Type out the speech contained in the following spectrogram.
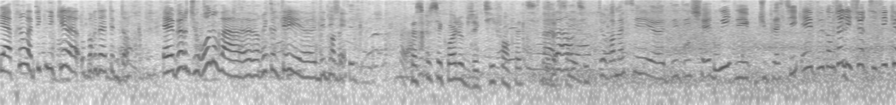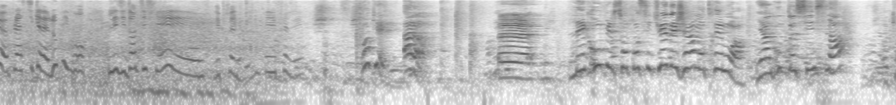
Et après on va pique-niquer au bord de la tête d'or. Et à la berge du Rhône on va euh, récolter euh, des déchets. Parce que c'est quoi l'objectif en fait de la bah, sortie de ramasser euh, des déchets, oui, des- du plastique. Et puis comme ça, les scientifiques euh, plastiques à la loupe, ils vont les identifier et les prélever. Et les prélever. Ok, alors. euh, les groupes, ils sont constitués déjà, montrez-moi. Il y a un groupe de 6 là. Ok.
